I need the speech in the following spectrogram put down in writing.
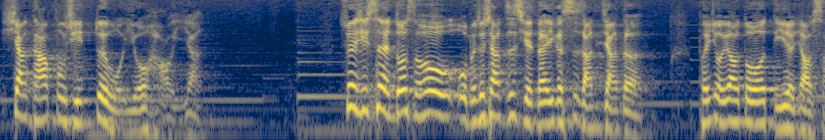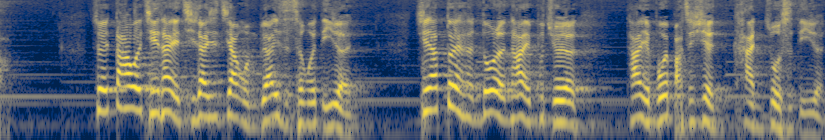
像他父亲对我友好一样。”所以其实很多时候，我们就像之前的一个市长讲的：“朋友要多，敌人要少。”所以大卫其实他也期待是这样，我们不要一直成为敌人。其实他对很多人，他也不觉得，他也不会把这些人看作是敌人。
